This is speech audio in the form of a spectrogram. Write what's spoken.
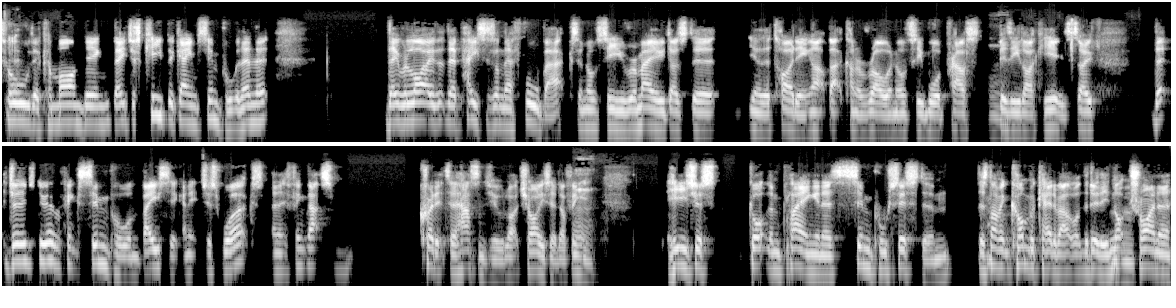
tall, yeah. they're commanding. They just keep the game simple, but then they rely that their pace is on their fullbacks, and obviously Romeu does the you know the tidying up that kind of role, and obviously Ward Prowse mm. busy like he is. So they just do everything simple and basic, and it just works. And I think that's credit to Hasenhüttl, like Charlie said. I think mm. he's just got them playing in a simple system. There's nothing complicated about what they do. They're not mm-hmm. trying to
